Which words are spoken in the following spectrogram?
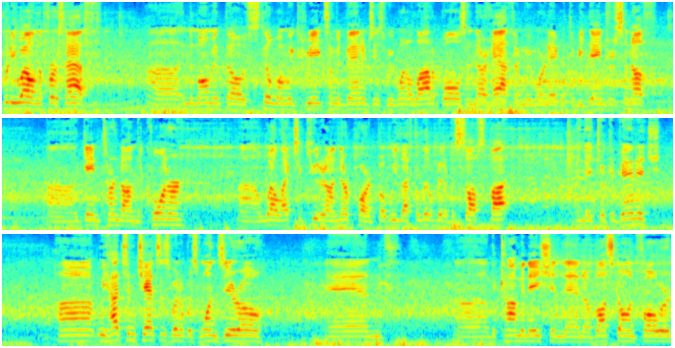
pretty well in the first half. Uh, in the moment, though, still when we create some advantages, we won a lot of balls in their half and we weren't able to be dangerous enough. Uh, game turned on the corner, uh, well executed on their part, but we left a little bit of a soft spot and they took advantage. Uh, we had some chances when it was 1 0 and uh, the combination then of us going forward,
